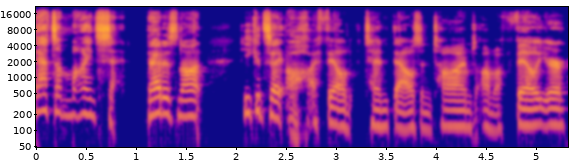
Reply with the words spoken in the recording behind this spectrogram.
That's a mindset. That is not he could say, Oh, I failed 10,000 times. I'm a failure.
